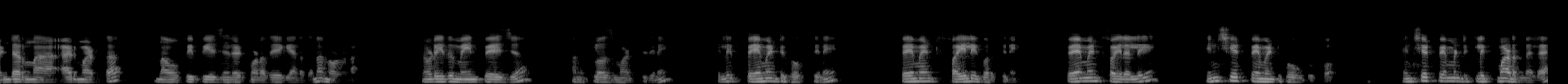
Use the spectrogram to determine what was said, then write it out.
ವೆಂಡರ್ನ ಆಡ್ ಮಾಡ್ತಾ ನಾವು ಪಿ ಪಿ ಎ ಜನರೇಟ್ ಮಾಡೋದು ಹೇಗೆ ಅನ್ನೋದನ್ನ ನೋಡೋಣ. ನೋಡಿ ಇದು ಮೇನ್ ಪೇಜ್ ನಾನು ಕ್ಲೋಸ್ ಮಾಡ್ತಿದ್ದೀನಿ. ಇಲ್ಲಿ ಪೇಮೆಂಟ್ಗೆ ಹೋಗ್ತೀನಿ. ಪೇಮೆಂಟ್ ಫೈಲಿಗೆ ಬರ್ತೀನಿ. ಪೇಮೆಂಟ್ ಫೈಲಲ್ಲಿ ಇನ್ಶಿಯೇಟ್ ಪೇಮೆಂಟ್ಗೆ ಹೋಗ್ಬೇಕು. ಇನ್ಶಿಯೇಟ್ ಪೇಮೆಂಟ್ ಕ್ಲಿಕ್ ಮಾಡಿದ್ಮೇಲೆ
